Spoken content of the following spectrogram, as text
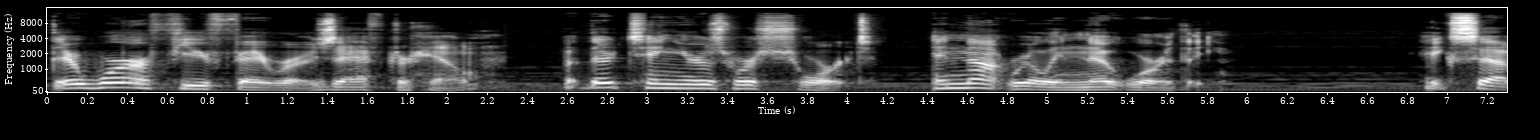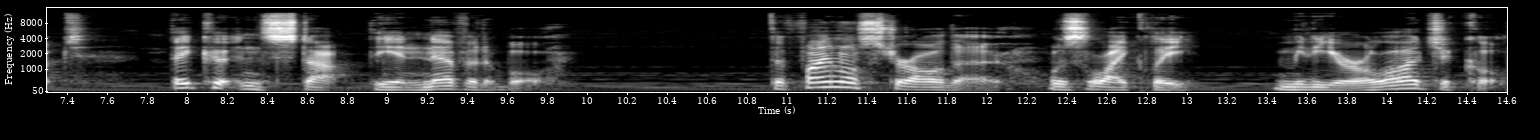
There were a few pharaohs after him, but their tenures were short and not really noteworthy. Except they couldn't stop the inevitable. The final straw, though, was likely meteorological.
